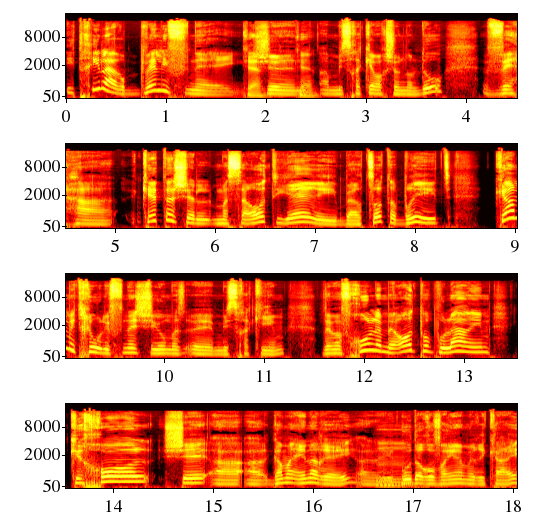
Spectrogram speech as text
התחילה הרבה לפני כן, שהמשחקי כן. מחשב נולדו, והקטע של מסעות ירי בארצות הברית גם התחילו לפני שיהיו אה, משחקים, והם הפכו למאוד פופולריים ככל שגם ה-NRA, האיגוד mm. הרובעי האמריקאי,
